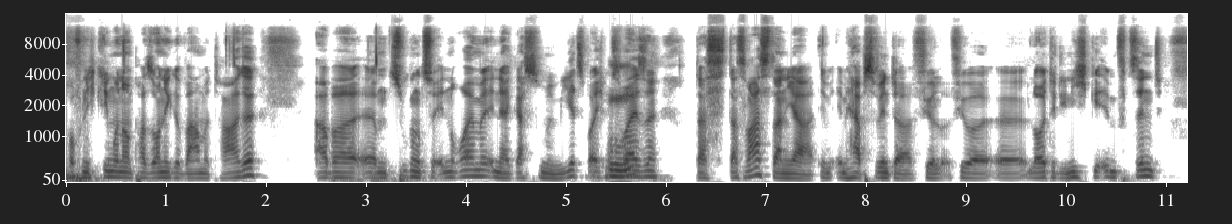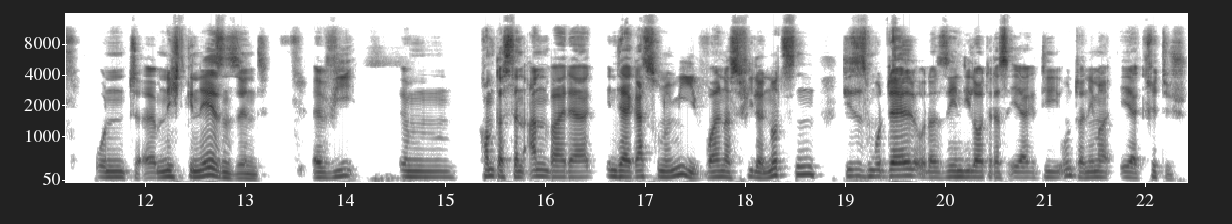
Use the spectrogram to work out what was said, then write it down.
Hoffentlich kriegen wir noch ein paar sonnige, warme Tage. Aber ähm, Zugang zu Innenräume in der Gastronomie jetzt beispielsweise, mhm. Das, das war es dann ja im, im Herbst, Winter für, für äh, Leute, die nicht geimpft sind und ähm, nicht genesen sind. Äh, wie, ähm, kommt das denn an bei der, in der Gastronomie? Wollen das viele nutzen, dieses Modell, oder sehen die Leute das eher, die Unternehmer eher kritisch?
